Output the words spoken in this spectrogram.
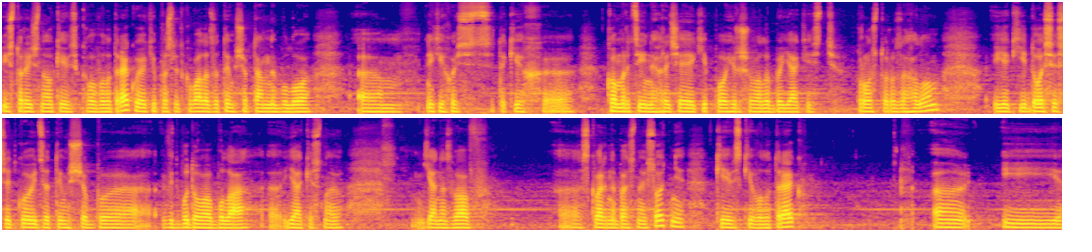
історичного київського велотреку, які прослідкували за тим, щоб там не було якихось таких комерційних речей, які погіршували би якість простору загалом, які досі слідкують за тим, щоб е, відбудова була е, якісною. Я назвав е, Сквер Небесної Сотні, Київський велотрек. Е, І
